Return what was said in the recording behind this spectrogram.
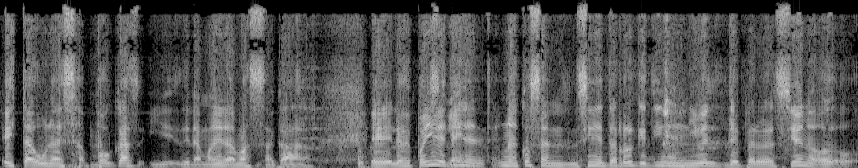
Esta es una de esas pocas y de la manera más sacada. Eh, los españoles Excelente. tienen una cosa en el cine de terror que tiene un nivel de perversión o, o-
